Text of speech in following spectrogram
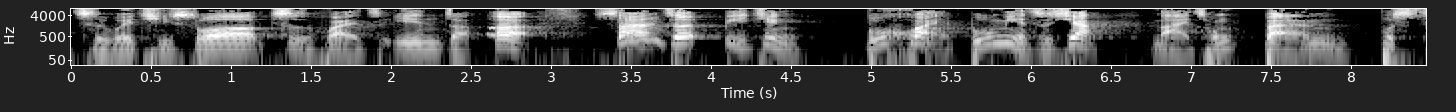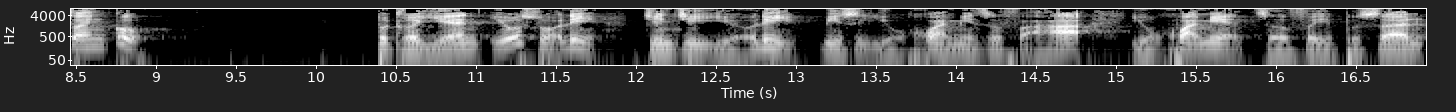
此为其说自坏之因者二；三则毕竟不坏不灭之相，乃从本不生故，不可言有所立。经济有利，必是有坏灭之法；有坏灭，则非不生。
